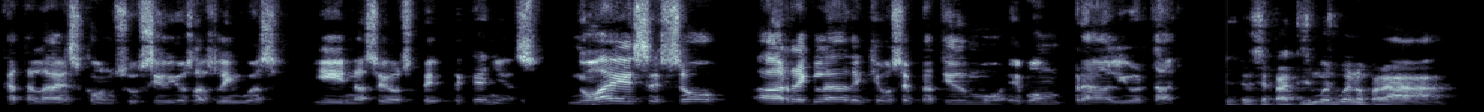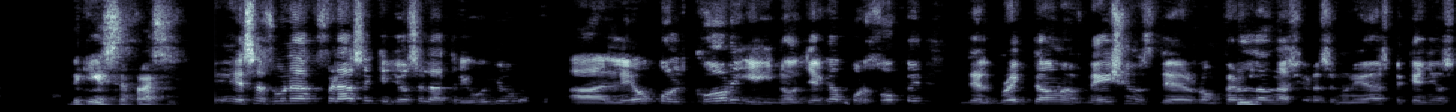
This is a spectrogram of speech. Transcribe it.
catalanes con subsidios a las lenguas y naciones pequeñas. No hay eso a regla de que el separatismo es bueno para la libertad. El separatismo es bueno para... ¿De quién es esa frase? Esa es una frase que yo se la atribuyo a Leopold Kohr y nos llega por Jope del Breakdown of Nations, de romper las naciones en unidades pequeñas.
